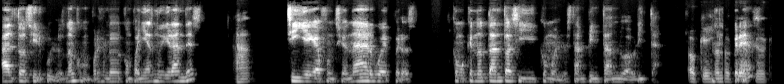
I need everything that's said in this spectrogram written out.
altos círculos, ¿no? Como por ejemplo compañías muy grandes, Ajá. sí llega a funcionar, güey, pero como que no tanto así como lo están pintando ahorita, Ok, ¿no lo crees? ok.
